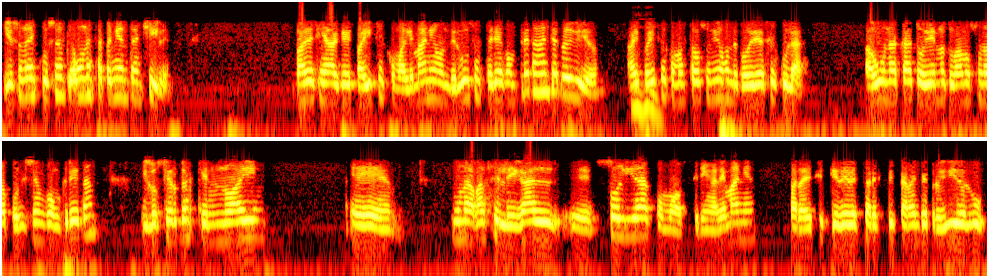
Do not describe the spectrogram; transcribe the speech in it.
y es una discusión que aún está pendiente en Chile. Va a señalar que hay países como Alemania donde el uso estaría completamente prohibido. Hay países como Estados Unidos donde podría circular. Aún acá todavía no tomamos una posición concreta y lo cierto es que no hay eh, una base legal eh, sólida como sería en Alemania para decir que debe estar estrictamente prohibido el bus.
